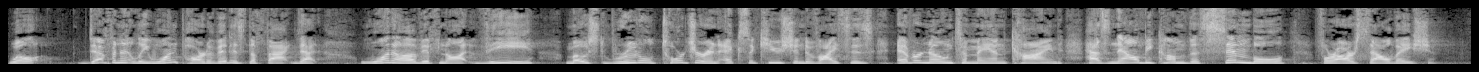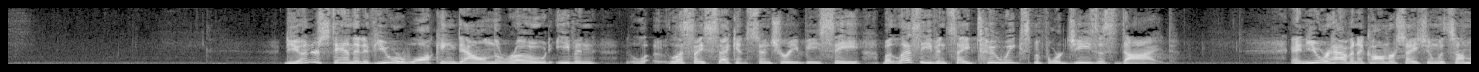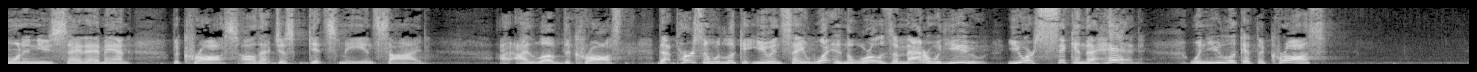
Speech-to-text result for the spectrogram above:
Well, definitely one part of it is the fact that one of, if not the most brutal torture and execution devices ever known to mankind has now become the symbol for our salvation. Do you understand that if you were walking down the road, even let's say second century BC, but let's even say two weeks before Jesus died, and you were having a conversation with someone and you said, Hey man, the cross, oh, that just gets me inside. I, I love the cross. That person would look at you and say, What in the world is the matter with you? You are sick in the head. When you look at the cross,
